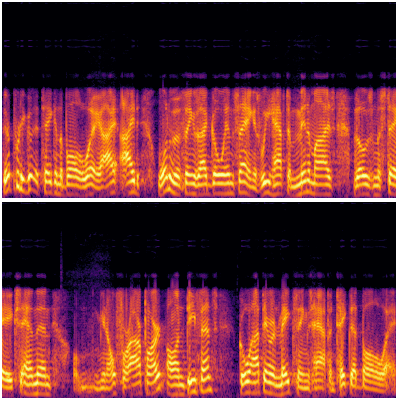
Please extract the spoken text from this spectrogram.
they're pretty good at taking the ball away. I, I'd one of the things I'd go in saying is we have to minimize those mistakes, and then, you know, for our part on defense, go out there and make things happen. Take that ball away.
